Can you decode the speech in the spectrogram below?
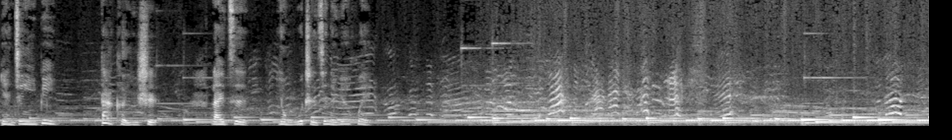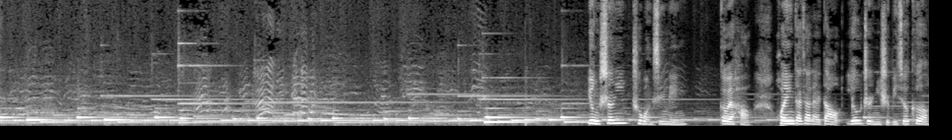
眼睛一闭，大可一世，来自永无止境的约会。用声音触碰心灵，各位好，欢迎大家来到优质女史必修课，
